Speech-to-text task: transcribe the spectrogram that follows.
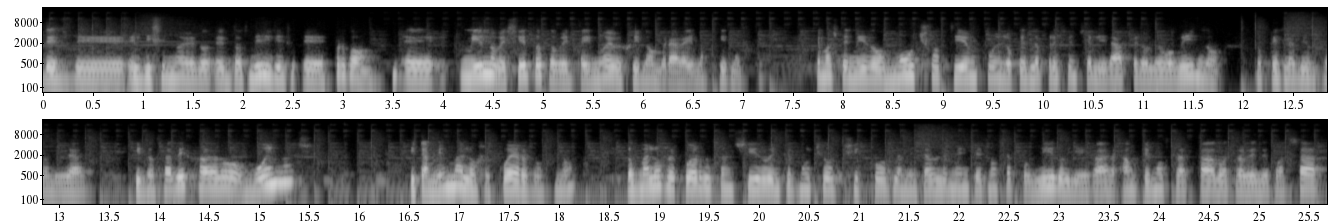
desde el 19, el 2010, eh, perdón, 1999 eh, fui nombrada, imagínate. Hemos tenido mucho tiempo en lo que es la presencialidad, pero luego vino lo que es la virtualidad y nos ha dejado buenos y también malos recuerdos, ¿no? Los malos recuerdos han sido en que muchos chicos lamentablemente no se ha podido llegar, aunque hemos tratado a través de WhatsApp,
